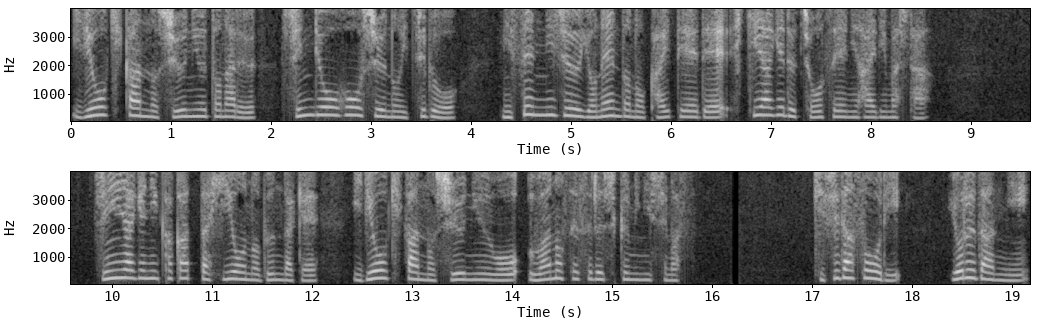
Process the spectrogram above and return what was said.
医療機関の収入となる診療報酬の一部を2024年度の改定で引き上げる調整に入りました。賃上げにかかった費用の分だけ医療機関の収入を上乗せする仕組みにします。岸田総理、ヨルダンに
